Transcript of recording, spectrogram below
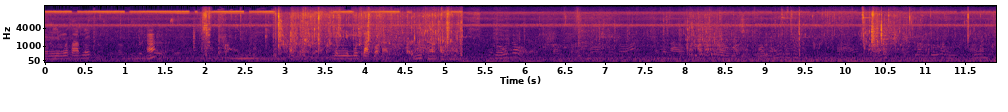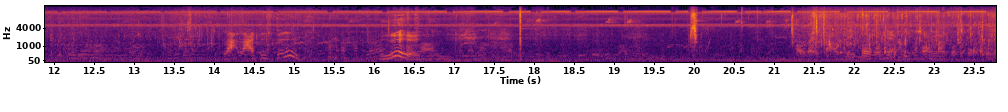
ันมีหมูสับนี่ฮะมันมีหมูสับป่ะครับหมูสับครับ ละลาจริงๆนี่เขาได้สาวสีโตเขาแห้งของนั่งสดโตตัว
